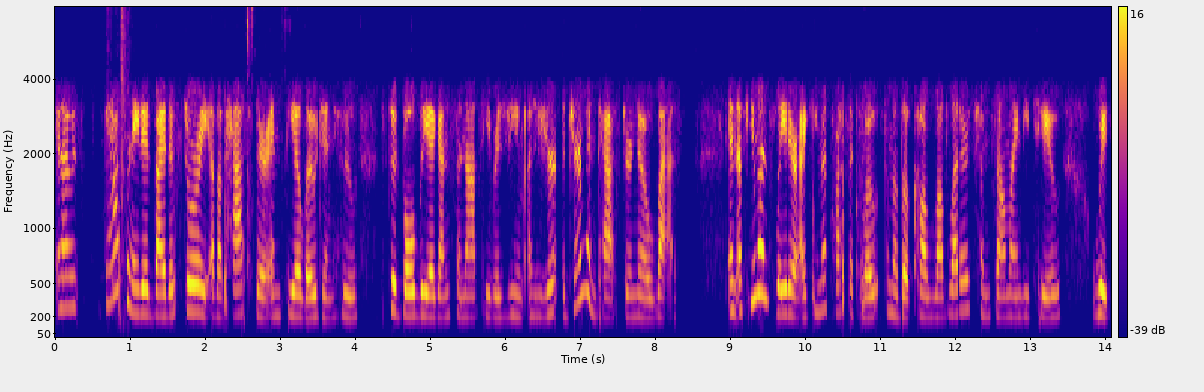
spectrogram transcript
And I was fascinated by the story of a pastor and theologian who stood boldly against the Nazi regime, a, Ger- a German pastor no less. And a few months later, I came across a quote from a book called Love Letters from Cell 92, which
